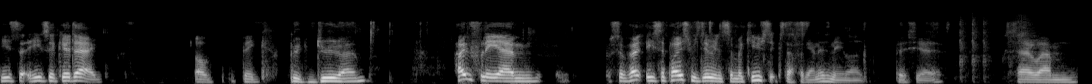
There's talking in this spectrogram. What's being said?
he's a, he's a good egg. Oh, big big DM. Hopefully, um, suppo- he's supposed to be doing some acoustic stuff again, isn't he? Like this year. So, um,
